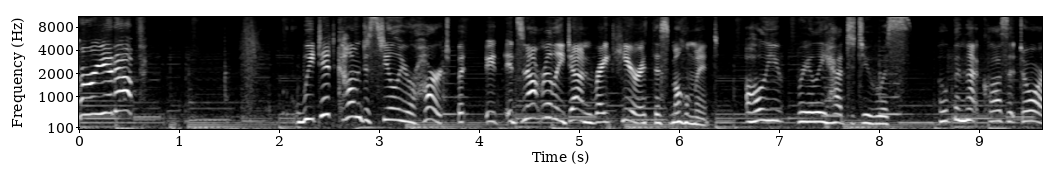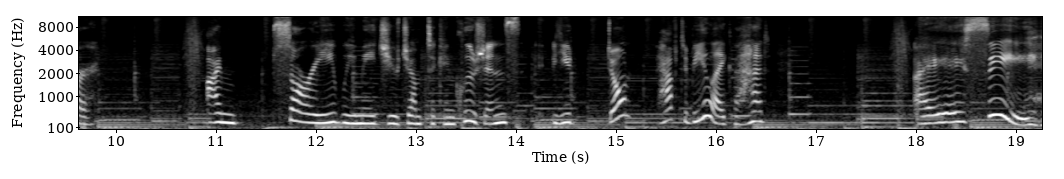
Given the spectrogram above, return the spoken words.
Hurry it up! We did come to steal your heart, but it, it's not really done right here at this moment. All you really had to do was open that closet door. I'm sorry we made you jump to conclusions. You don't have to be like that. I see.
